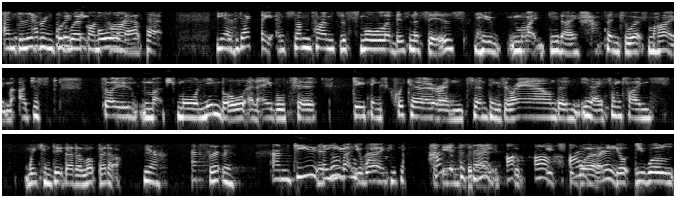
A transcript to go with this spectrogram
and delivering good work on all time. about that. Yeah. Exactly. And sometimes the smaller businesses who might, you know, happen to work from home are just so much more nimble and able to do things quicker and turn things around. And, you know, sometimes we can do that a lot better. Yeah, absolutely. Um, do you, it's all you, about your work. Um, at the end of the day, it's the, oh, it's the work. You're, you will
